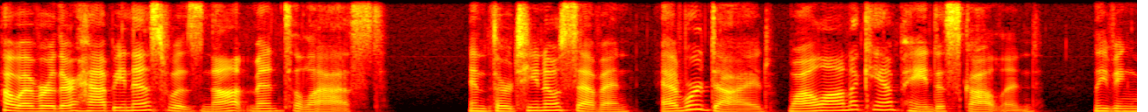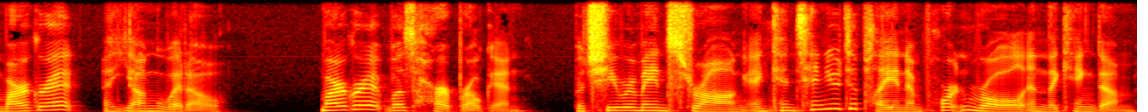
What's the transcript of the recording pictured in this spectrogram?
However, their happiness was not meant to last. In 1307, Edward died while on a campaign to Scotland, leaving Margaret a young widow. Margaret was heartbroken, but she remained strong and continued to play an important role in the kingdom,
